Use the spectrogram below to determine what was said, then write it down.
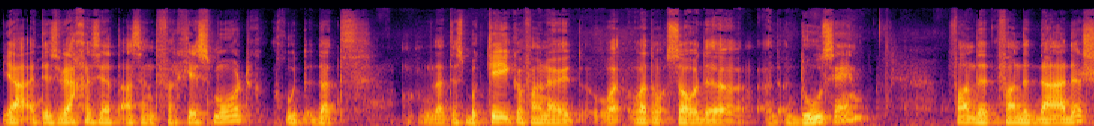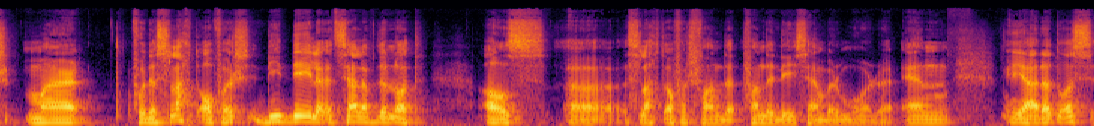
ja, het is weggezet als een vergismoord. Goed, dat, dat is bekeken vanuit wat, wat zou de, het doel zijn van de, van de daders. Maar voor de slachtoffers, die delen hetzelfde lot als uh, slachtoffers van de, van de decembermoorden. En ja, dat was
